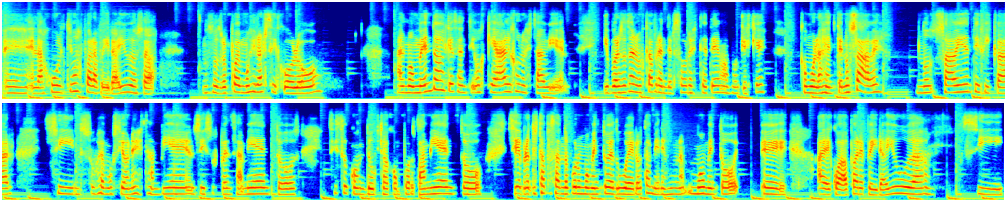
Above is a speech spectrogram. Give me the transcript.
eh, en las últimas para pedir ayuda, o sea, nosotros podemos ir al psicólogo al momento en el que sentimos que algo no está bien. Y por eso tenemos que aprender sobre este tema, porque es que como la gente no sabe, no sabe identificar si sus emociones están bien, si sus pensamientos, si su conducta, comportamiento, si de pronto está pasando por un momento de duelo, también es un momento eh, adecuado para pedir ayuda, si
